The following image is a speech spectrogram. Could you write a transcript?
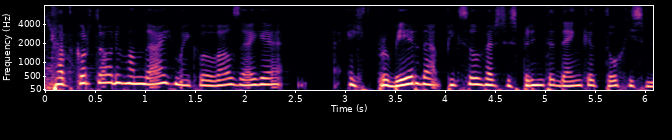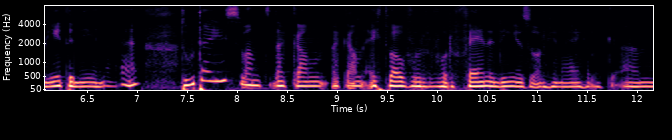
Ik ga het kort houden vandaag, maar ik wil wel zeggen, echt probeer dat pixel versus printen denken toch eens mee te nemen. Hè. Doe dat eens, want dat kan, dat kan echt wel voor, voor fijne dingen zorgen eigenlijk. Um,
